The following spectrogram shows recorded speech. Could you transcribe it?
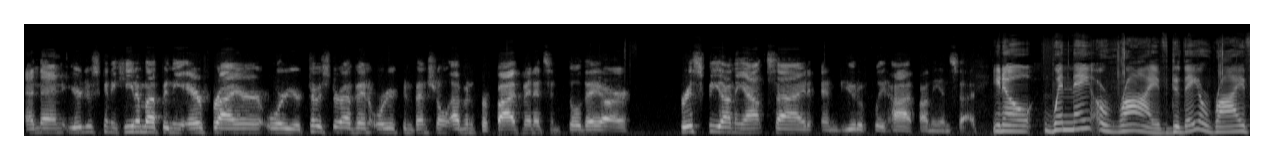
And then you're just going to heat them up in the air fryer or your toaster oven or your conventional oven for five minutes until they are crispy on the outside and beautifully hot on the inside. You know, when they arrive, do they arrive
